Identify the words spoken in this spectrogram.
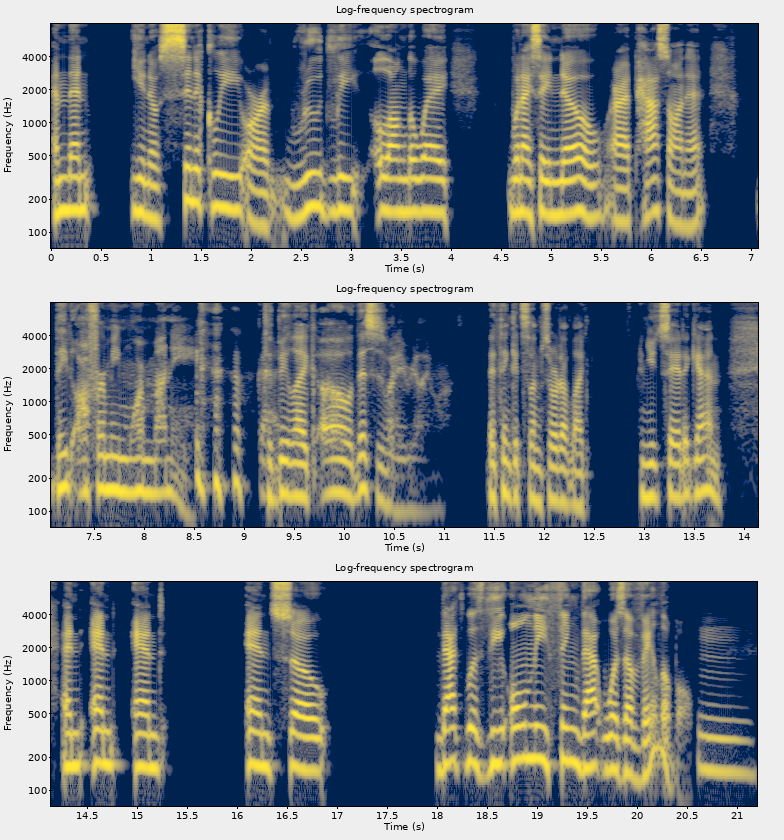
And then, you know, cynically or rudely along the way, when I say no or I pass on it, they'd offer me more money to be like, oh, this is what he really wants. They think it's some sort of like, and you'd say it again. And and and and so that was the only thing that was available. Mm,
